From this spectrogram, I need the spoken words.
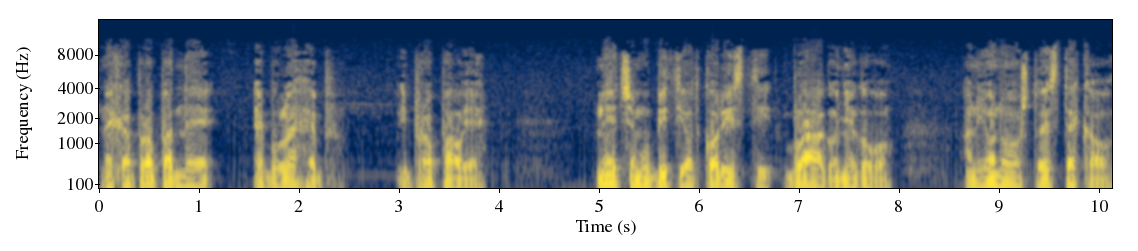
Neka propadne Ebu Leheb i propao je Neće mu biti od koristi blago njegovo, ani ono što je stekao.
